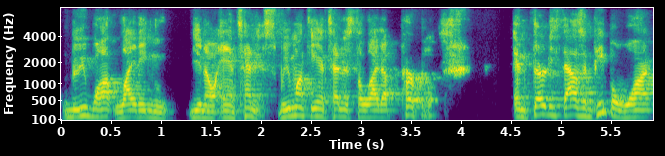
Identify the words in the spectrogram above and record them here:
we want lighting, you know, antennas. We want the antennas to light up purple. And 30,000 people want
